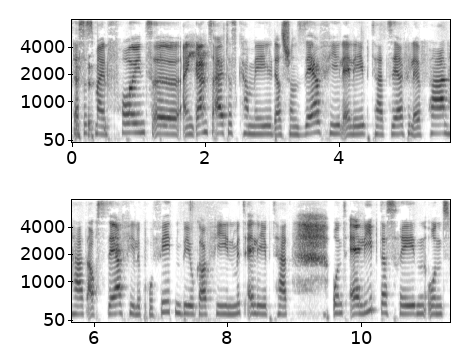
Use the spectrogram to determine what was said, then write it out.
Das ist mein Freund, äh, ein ganz altes Kamel, das schon sehr viel erlebt hat, sehr viel erfahren hat, auch sehr viele Prophetenbiografien miterlebt hat. Und er liebt das Reden und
